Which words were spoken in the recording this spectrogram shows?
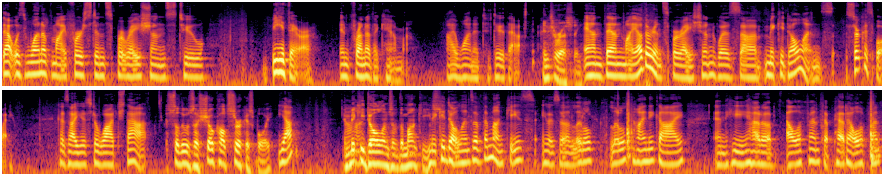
that was one of my first inspirations to be there in front of the camera. I wanted to do that. Interesting. And then my other inspiration was uh, Mickey Dolenz, Circus Boy, because I used to watch that. So there was a show called Circus Boy, Yeah, and Mickey Dolenz of the Monkees. Uh-huh. Mickey Dolenz of the Monkees. He was a little, little tiny guy, and he had a elephant, a pet elephant,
